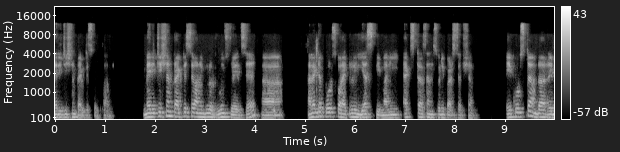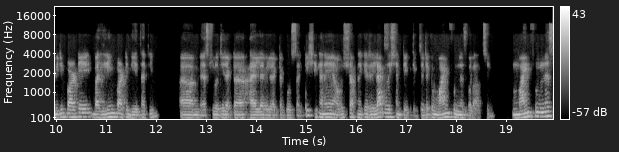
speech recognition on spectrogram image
মেডিটেশন প্র্যাকটিস করতে হবে। মেডিটেশন প্র্যাকটিসের অনেকগুলো রুলস রয়েছে। আমি একটা কোর্স করাই একটা ইএসপি মানে এক্সট্রা সেন্সরি পারসেপশন এই কোর্সটা আমরা রেমিডি পার্টে বা হিলিং পার্টে দিয়ে থাকি। অ্যাস্ট্রোলজির একটা হায়ার লেভেলের একটা কোর্স আর কি। সেখানে অবশ্যই আপনাকে রিল্যাক্সেশন টেকনিক যেটাকে মাইন্ডফুলনেস বলা হচ্ছে। মাইন্ডফুলনেস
